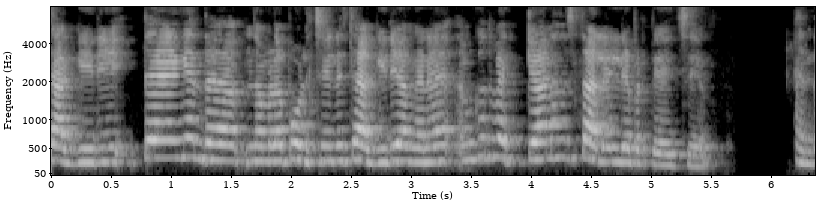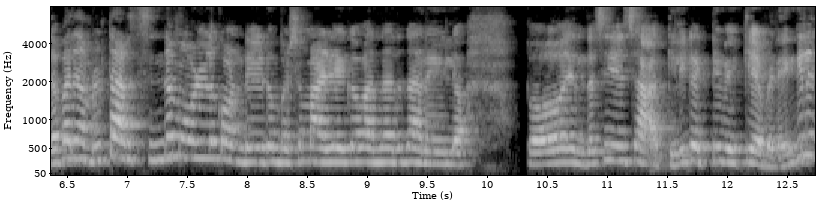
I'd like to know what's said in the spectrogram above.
ചകിരി തേങ്ങ എന്താ നമ്മളെ പൊളിച്ചതിന്റെ ചകിരി അങ്ങനെ നമുക്കത് വെക്കാനൊന്നും സ്ഥലമില്ല പ്രത്യേകിച്ച്. എന്താ പറയുക നമ്മൾ ടെറസിന്റെ മുകളിൽ കൊണ്ടുപോയിടും. പക്ഷെ മഴയൊക്കെ വന്നത് നനയില്ല. അപ്പോൾ എന്താ ചെയ്യുക ചാക്കിൽ കെട്ടി വെക്കുക എവിടെയെങ്കിലും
